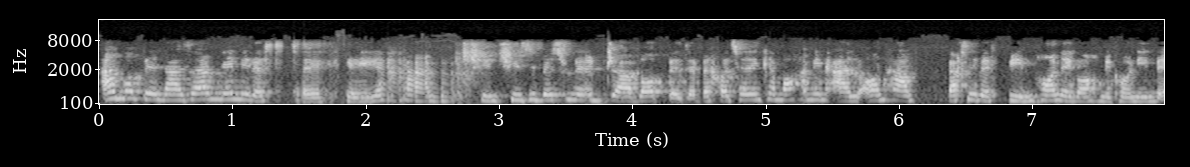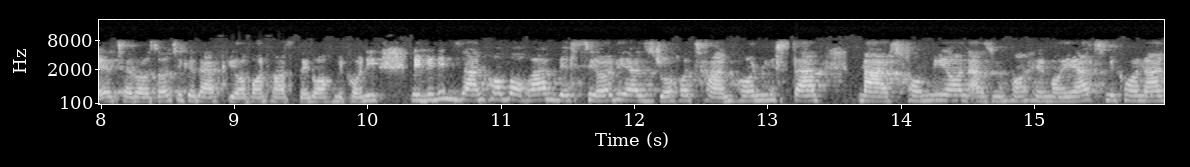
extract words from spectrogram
اما به نظر نمی‌رسه که یه همچین چیزی بتونه جواب بده. به خاطر اینکه ما همین الان هم وقتی به فیلم ها نگاه می‌کنیم به اعتراضاتی که در خیابان هاست نگاه می‌کنیم می‌بینیم زنها واقعا بسیاری از جاها تنها نیستن. مردها میان از اونها حمایت می‌کنن.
